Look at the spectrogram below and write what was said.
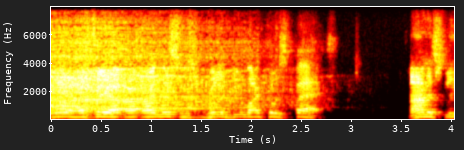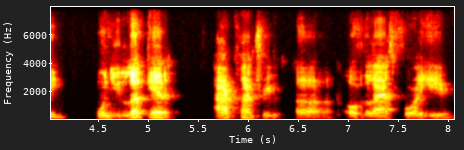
Yeah, I tell you, our, our listeners really do like those facts. Honestly, when you look at our country uh, over the last four years,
